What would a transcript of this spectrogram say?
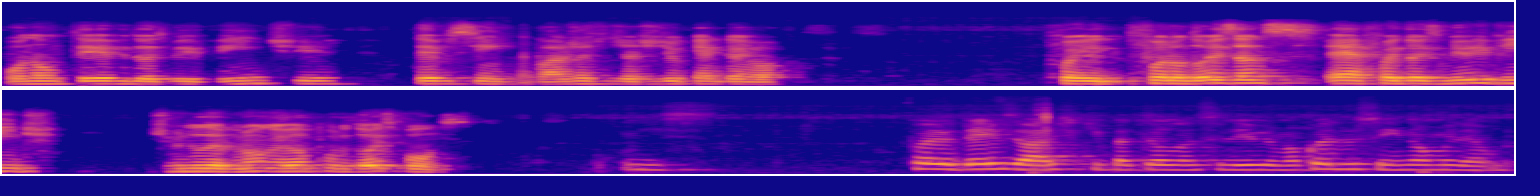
Ou não teve 2020, teve sim. Agora já já te digo quem ganhou. Foi, foram dois anos, é, foi 2020. O time do LeBron ganhou por dois pontos. Isso. Foi o Davis, eu acho, que bateu o lance livre, uma coisa assim, não me lembro.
